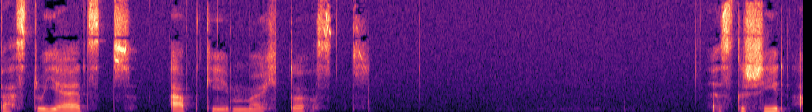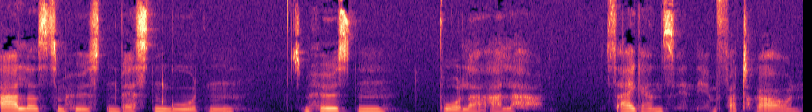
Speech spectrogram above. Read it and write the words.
was du jetzt abgeben möchtest. Es geschieht alles zum höchsten, besten Guten, zum höchsten Wohle aller. Sei ganz in dem Vertrauen.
